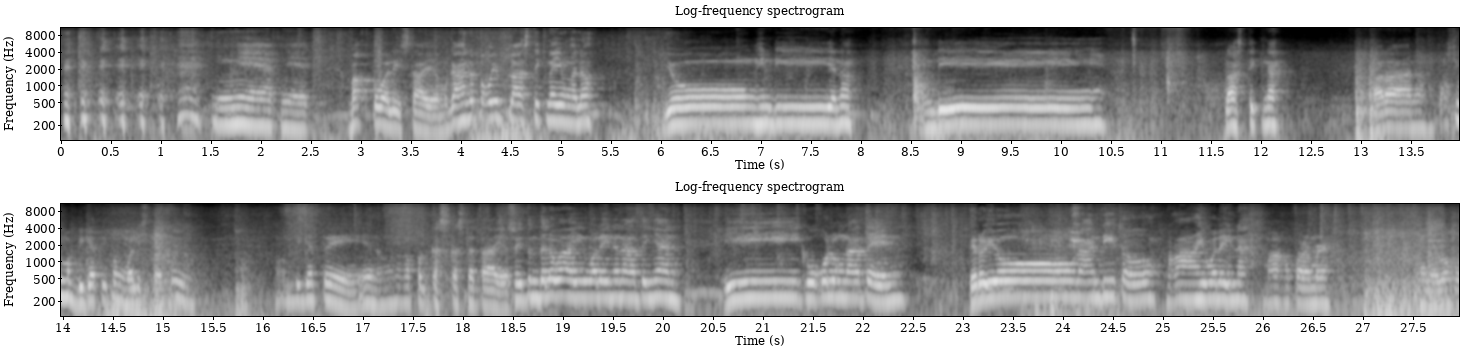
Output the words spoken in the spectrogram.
Ngek, ngek. Back to walis tayo. Maghahanap ako yung plastic na yung ano, yung hindi ano hindi plastic na. Para ano kasi mabigat itong walis na ito eh. Mabigat to eh. Yan oh, nakapagkaskas na tayo. So itong dalawa iwalay na natin yan. Ikukulong natin. Pero yung naandito nakahiwalay na mga ka-farmer yan ewan ko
